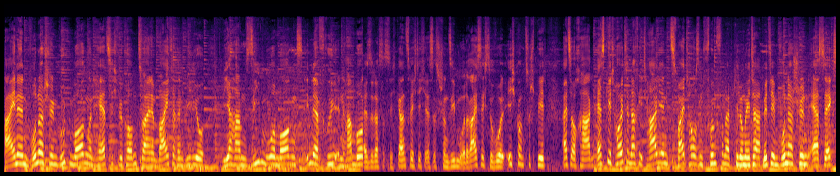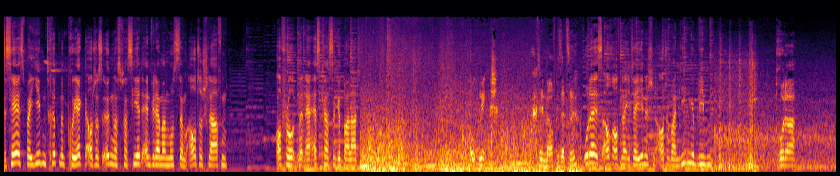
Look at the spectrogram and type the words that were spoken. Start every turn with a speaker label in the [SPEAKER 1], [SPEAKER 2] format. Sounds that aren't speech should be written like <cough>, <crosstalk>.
[SPEAKER 1] Einen wunderschönen guten Morgen und herzlich willkommen zu einem weiteren Video. Wir haben 7 Uhr morgens in der Früh in Hamburg. Also das ist nicht ganz richtig, es ist schon 7.30 Uhr. Sowohl ich komme zu spät als auch Hagen. Es geht heute nach Italien, 2500 Kilometer mit dem wunderschönen R6. Bisher ist bei jedem Trip mit Projektautos irgendwas passiert. Entweder man musste im Auto schlafen, Offroad mit einer S-Klasse geballert.
[SPEAKER 2] Oh, nee. Hat den mal aufgesetzt, ne?
[SPEAKER 1] Oder ist auch auf einer italienischen Autobahn liegen geblieben. Bruder,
